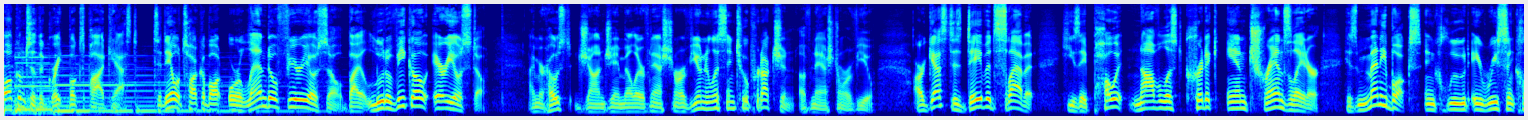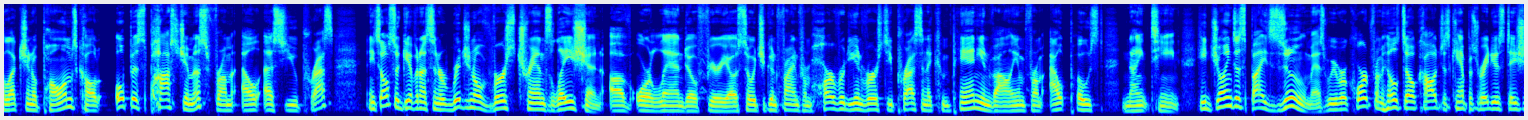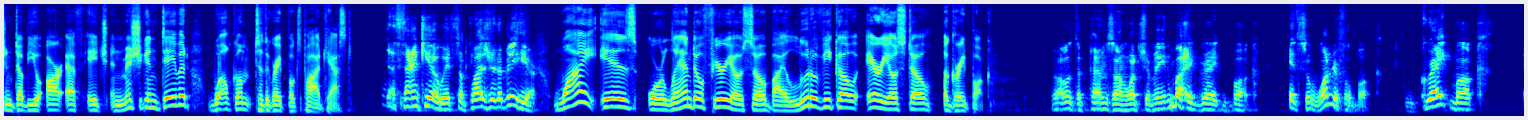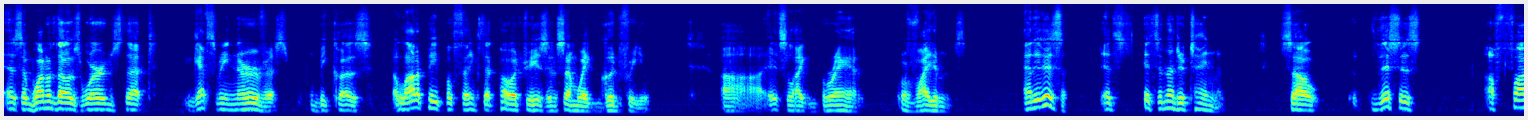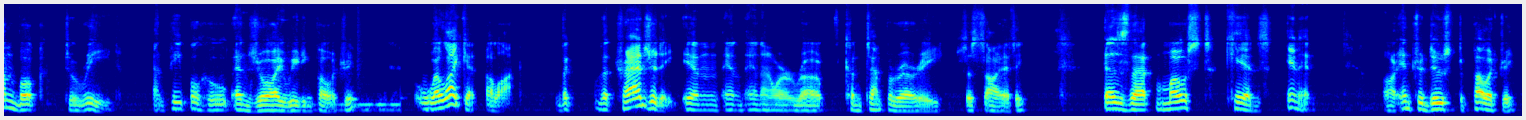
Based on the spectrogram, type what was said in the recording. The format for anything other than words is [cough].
welcome to the Great Books Podcast. Today we'll talk about Orlando Furioso by Ludovico Ariosto. I'm your host, John J. Miller of National Review, and you're listening to a production of National Review. Our guest is David Slavitt. He's a poet, novelist, critic, and translator. His many books include a recent collection of poems called Opus Posthumus from LSU Press. And he's also given us an original verse translation of Orlando Furioso, which you can find from Harvard University Press and a companion volume from Outpost 19. He joins us by Zoom as we record from Hillsdale College's campus radio station WRFH in Michigan. David, welcome to the Great Books Podcast. Thank you. It's a pleasure to be here. Why is Orlando Furioso by Ludovico Ariosto a great book? Well, it depends on what you mean by a great book. It's a wonderful book. Great book is one of those words that gets me nervous because a lot of people think that poetry is in some way good for you. Uh, it's like bran or vitamins, and it isn't. It's it's an entertainment. So this is a fun book to read, and people who enjoy reading poetry will like it a lot. The the tragedy in in in our uh, contemporary society is that most kids in it are introduced to poetry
